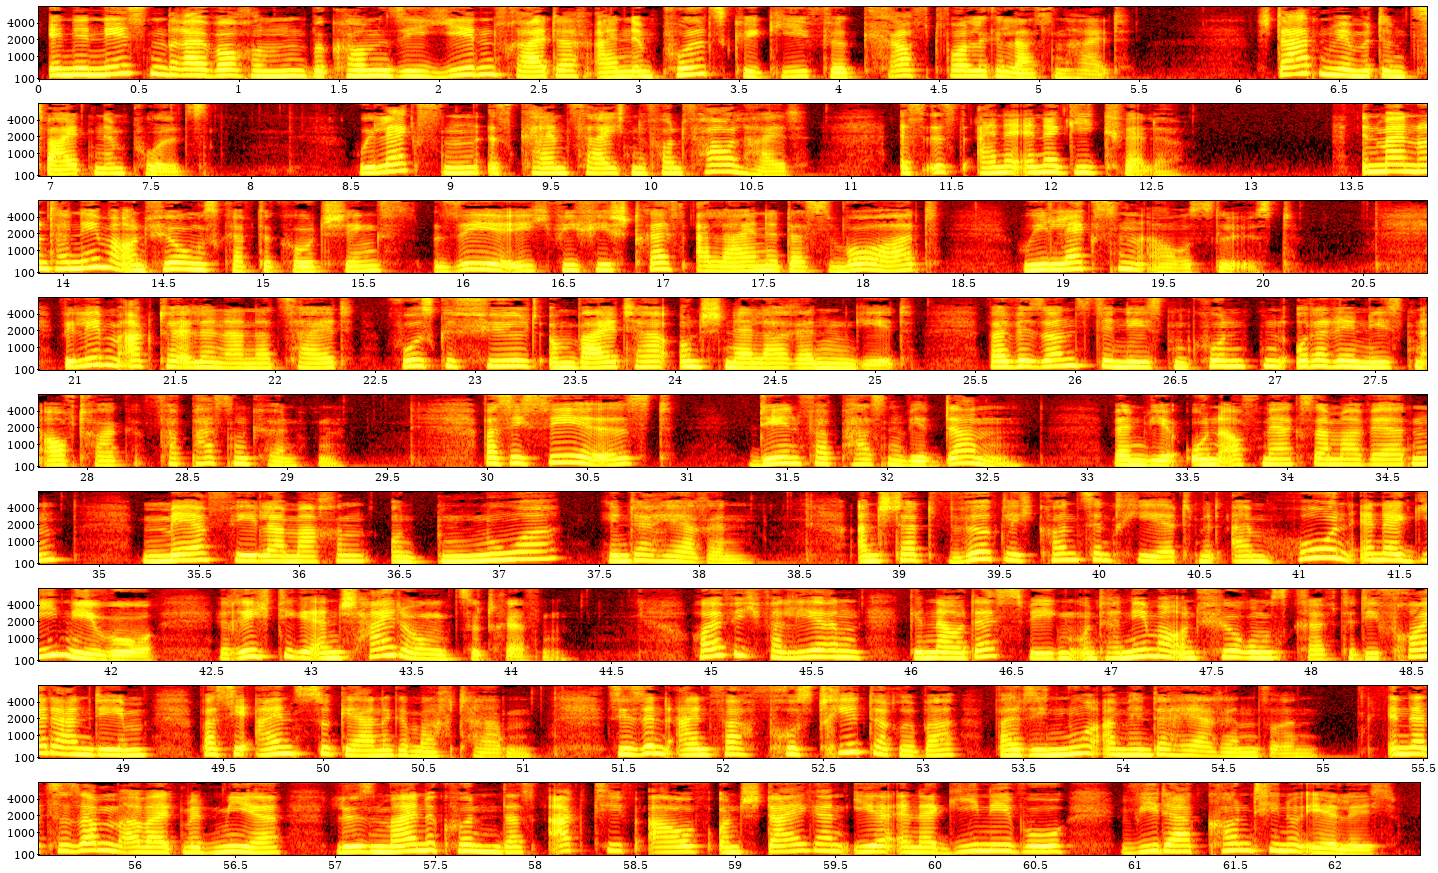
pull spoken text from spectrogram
In den nächsten drei Wochen bekommen Sie jeden Freitag einen Impuls-Quickie für kraftvolle Gelassenheit. Starten wir mit dem zweiten Impuls. Relaxen ist kein Zeichen von Faulheit. Es ist eine Energiequelle. In meinen Unternehmer- und Führungskräfte-Coachings sehe ich, wie viel Stress alleine das Wort relaxen auslöst. Wir leben aktuell in einer Zeit, wo es gefühlt um weiter und schneller Rennen geht, weil wir sonst den nächsten Kunden oder den nächsten Auftrag verpassen könnten. Was ich sehe ist, den verpassen wir dann, wenn wir unaufmerksamer werden, mehr Fehler machen und nur hinterherrennen anstatt wirklich konzentriert mit einem hohen Energieniveau richtige Entscheidungen zu treffen. Häufig verlieren genau deswegen Unternehmer und Führungskräfte die Freude an dem, was sie einst so gerne gemacht haben. Sie sind einfach frustriert darüber, weil sie nur am Hinterherrennen sind. In der Zusammenarbeit mit mir lösen meine Kunden das aktiv auf und steigern ihr Energieniveau wieder kontinuierlich.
